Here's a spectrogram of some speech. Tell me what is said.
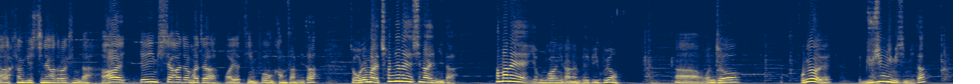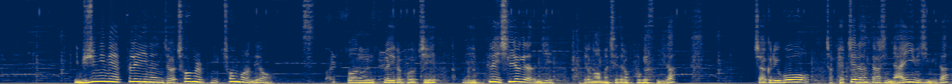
아, 경기 진행하도록 하겠습니다. 아, 게임 시작하자마자 와이어팀 후원 감사합니다. 저 오랜만에 천년의 신화입니다. 사만의 영광이라는 맵이고요. 아, 먼저 고려의 뮤직님이십니다. 이 뮤직님의 플레이는 제가 처음을 처음 보는데요. 어떤 플레이를 볼지 이 플레이 실력이라든지 이런 거 한번 제대로 보겠습니다. 자 그리고 자 백제를 선택하신 야인님이십니다.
